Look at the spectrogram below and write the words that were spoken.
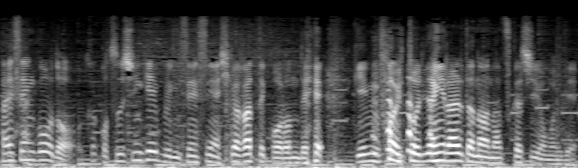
対戦コード、過去通信ケーブルに先生が引っかかって転んで ゲームボーイ取り上げられたのは懐かしい思い出。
